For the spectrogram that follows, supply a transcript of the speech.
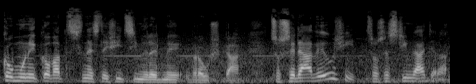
komunikovat s neslyšícími lidmi v rouškách. Co se dá využít? Co se s tím dá dělat?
